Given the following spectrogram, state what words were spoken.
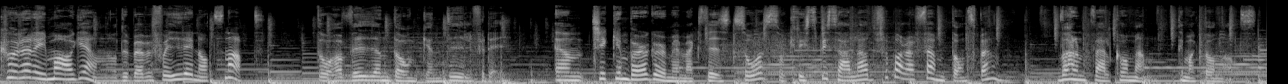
Kurrar det i magen och du behöver få i dig något snabbt? Då har vi en Donken deal för dig. En chicken burger med McFeast-sås och krispig sallad för bara 15 spänn. Varmt välkommen till McDonalds.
